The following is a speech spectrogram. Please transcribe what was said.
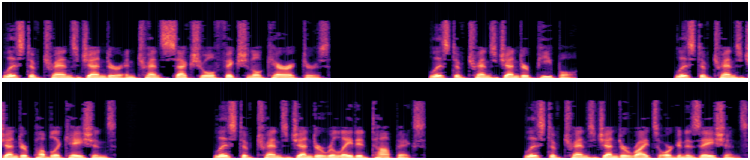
List of transgender and transsexual fictional characters. List of transgender people. List of transgender publications. List of transgender-related topics. List of transgender rights organizations.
